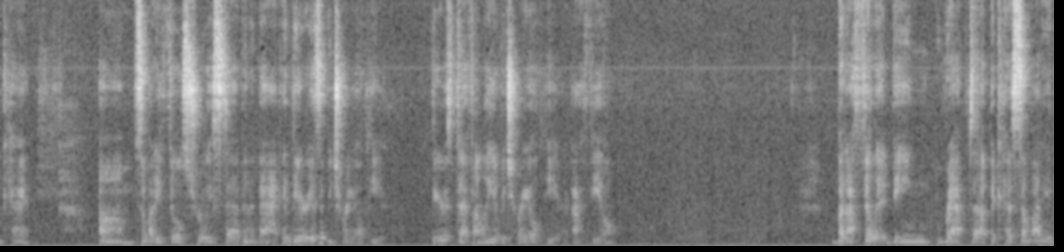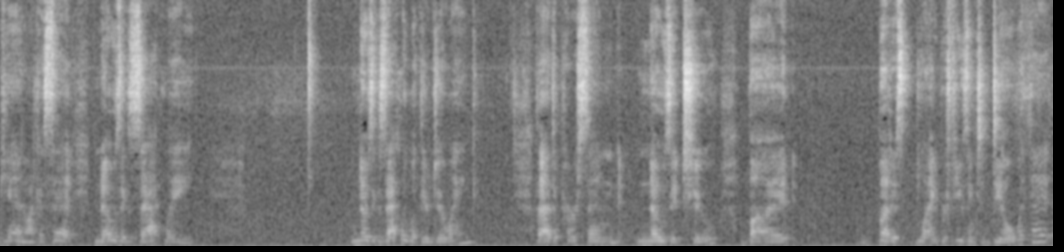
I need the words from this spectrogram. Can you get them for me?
okay? Um, somebody feels truly stabbed in the back, and there is a betrayal here there's definitely a betrayal here, I feel. But I feel it being wrapped up because somebody, again, like I said, knows exactly knows exactly what they're doing. The other person knows it too, but but is like refusing to deal with it.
